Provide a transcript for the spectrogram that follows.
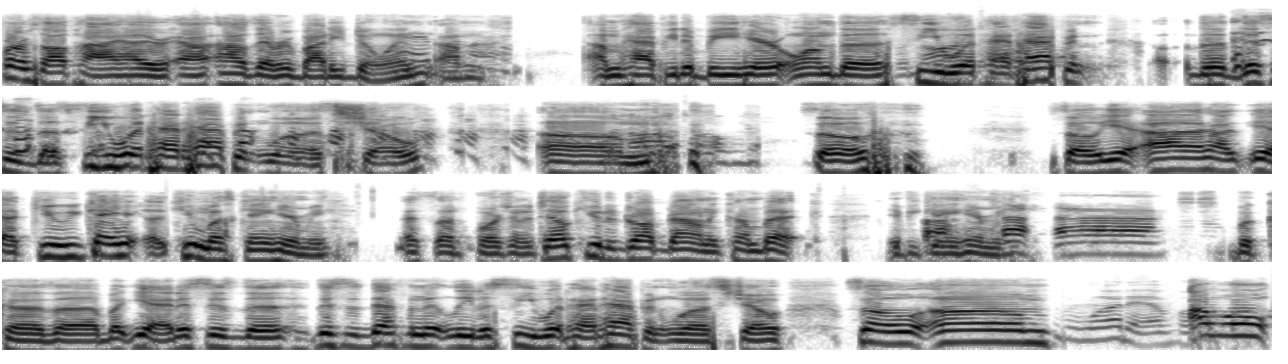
first off, hi, how, how's everybody doing? I'm I'm happy to be here on the see what had happened. The this is the see what had happened was show. Um, so so yeah, uh, yeah. Q, you can't. Uh, Q must can't hear me. That's unfortunate. Tell Q to drop down and come back if you can't hear me. because uh, but yeah, this is the this is definitely the see what had happened was show. So um, whatever. I won't.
